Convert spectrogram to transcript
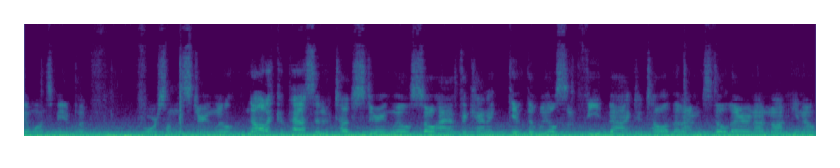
it wants me to put force on the steering wheel. Not a capacitive touch steering wheel, so I have to kind of give the wheel some feedback to tell it that I'm still there and I'm not, you know,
